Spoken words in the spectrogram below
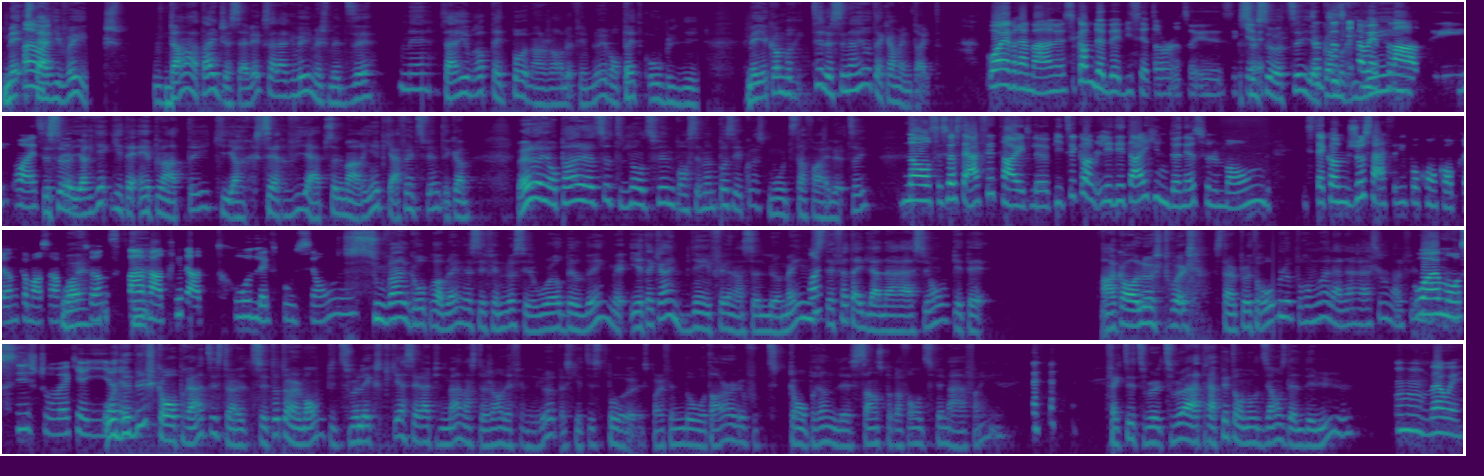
Mais Ah c'est ouais. arrivé. Je- dans ma tête, je savais que ça allait arriver, mais je me disais, mais ça arrivera peut-être pas dans ce genre de film-là, ils vont peut-être oublier. Mais il y a comme, tu sais, le scénario était quand même tête. Ouais, vraiment. là. C'est comme de babysitter. tu sais. C'est C'est ça, tu sais, il y a tout, tout comme ce qui est comme rien- implanté. Ouais, C'est ça, il y a rien qui était implanté, qui a servi à absolument rien, puis qu'à la fin du film, t'es comme, ben là, ils ont parlé de ça tout le long du film, pis on sait même pas c'est quoi cette maudite affaire-là, tu sais. Non, c'est ça, c'était assez tight, là. Puis, tu sais, comme les détails qu'ils nous donnaient sur le monde, c'était comme juste assez pour qu'on comprenne comment ça Ouais. fonctionne, sans Puis- rentrer dans trop de l'exposition. là. Souvent, le gros problème de ces films-là, c'est le world building, mais il était quand même bien fait dans celui-là. Même Ouais. si c'était fait avec de la narration qui était. Encore là, je trouvais que c'était un peu trop là, pour moi, la narration dans le film. Ouais, moi aussi, je trouvais qu'il y Au aurait... début, je comprends, c'est tout un monde, puis tu veux l'expliquer assez rapidement dans ce genre de film-là, parce que c'est pas, pas un film d'auteur, il faut que tu comprennes le sens profond du film à la fin. fait que tu veux, tu veux attraper ton audience dès le début. là. Mhm, ben oui.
